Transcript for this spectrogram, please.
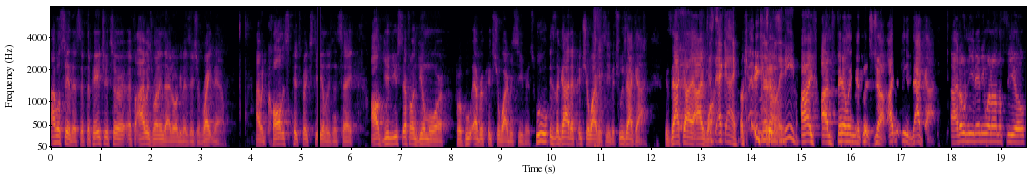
I will say this: if the Patriots are, if I was running that organization right now, I would call the Pittsburgh Steelers and say, "I'll give you Stephon Gilmore for whoever picks your wide receivers. Who is the guy that picks your wide receivers? Who's that guy? Because that guy I Just want. that guy. Okay, That's all I 'cause need. I I'm failing at this job. I just need that guy. I don't need anyone on the field.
